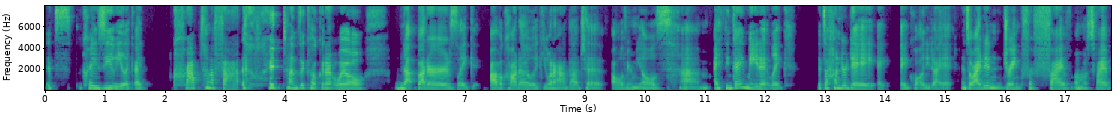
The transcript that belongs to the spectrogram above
It's crazy. You eat like a crap ton of fat, like tons of coconut oil, nut butters, like avocado. Like you want to add that to all of your meals. Um, I think I made it like it's a hundred day egg, quality diet, and so I didn't drink for five, almost five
